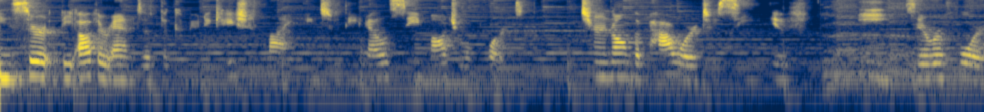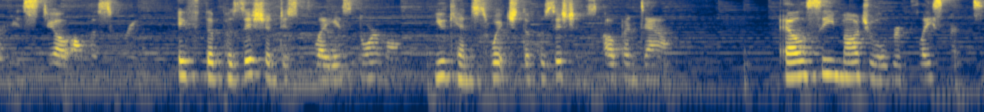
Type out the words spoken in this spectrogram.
Insert the other end of the communication line into the LC module port. Turn on the power to see if E04 is still on the screen. If the position display is normal, you can switch the positions up and down. LC module replacement.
